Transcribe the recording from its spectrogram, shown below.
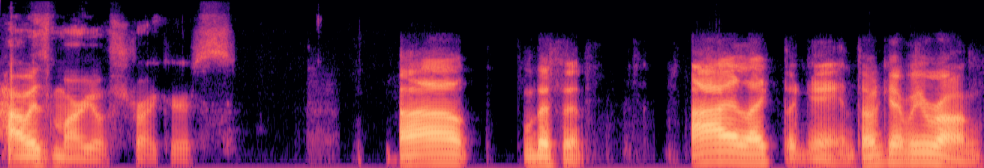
How is Mario Strikers? Uh, listen, I like the game. Don't get me wrong.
